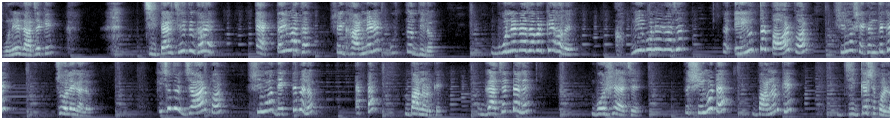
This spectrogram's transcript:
বনের রাজাকে? চিতার যেহেতু ঘরে একটাই মাথা, সে ঘাড় নেড়ে উত্তর দিল, বনের রাজা আবার কে হবে? আপনিই বনের রাজা? তো এই উত্তর পাওয়ার পর সিংহ সেখান থেকে চলে গেল। কিছু দূর যাওয়ার পর সিংহ দেখতে পেল একটা বানরকে। গাছের ডালে বসে আছে। তো সিংহটা বানরকে জিজ্ঞাসা করল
